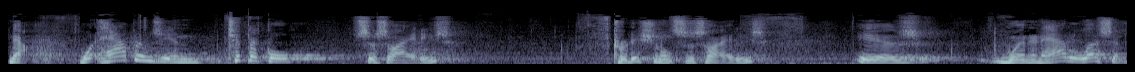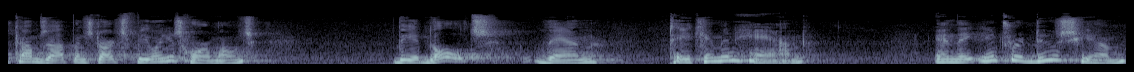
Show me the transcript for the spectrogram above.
Now, what happens in typical societies, traditional societies, is when an adolescent comes up and starts feeling his hormones, the adults then take him in hand and they introduce him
